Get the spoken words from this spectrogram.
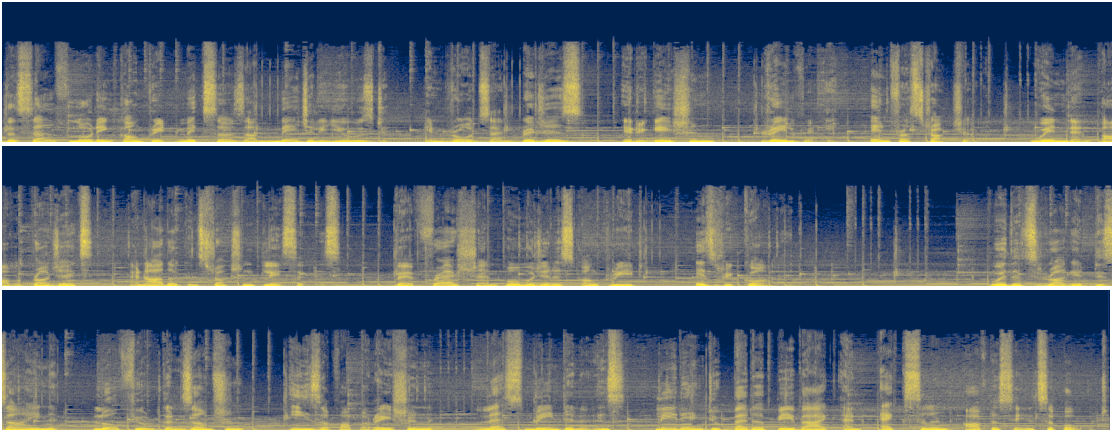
The self-loading concrete mixers are majorly used in roads and bridges, irrigation, railway, infrastructure, wind and power projects and other construction places where fresh and homogeneous concrete is required. With its rugged design, low fuel consumption, ease of operation, less maintenance leading to better payback and excellent after-sales support.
